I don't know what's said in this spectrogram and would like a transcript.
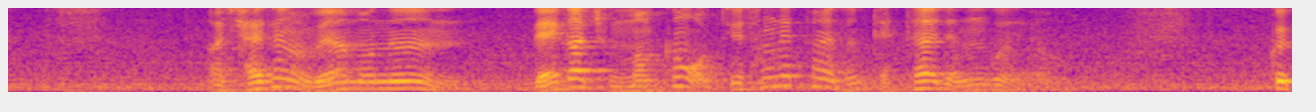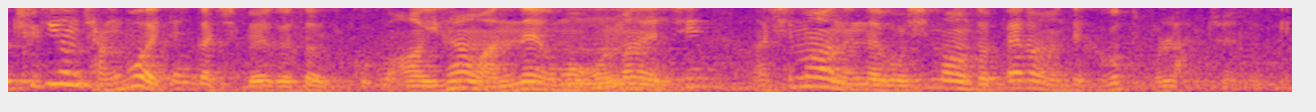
아, 잘 생각. 왜냐면은 내가 준 만큼 어떻게 상대편에서는 뱉어야 되는 거예요. 그 축의금 장부가 있다니까 집에 그래서 아, 이 사람 왔네. 그럼 음. 얼마 냈지? 아, 10만 원 냈네. 그럼 10만 원 더 빼가는데 그것도 별로 안 줘요. 그게.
